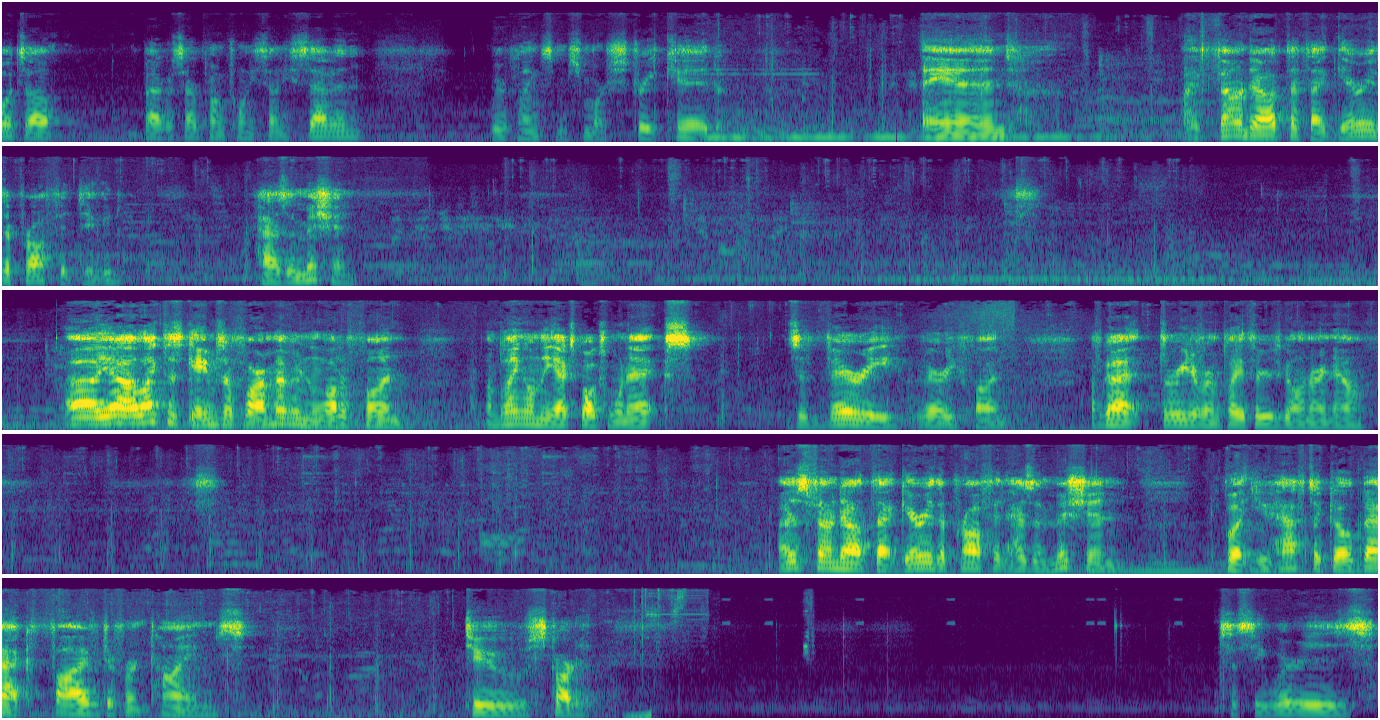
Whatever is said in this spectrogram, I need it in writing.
What's up? Back with Cyberpunk 2077. We were playing some, some more Street Kid. And I found out that that Gary the Prophet dude has a mission. Uh, yeah, I like this game so far. I'm having a lot of fun. I'm playing on the Xbox One X. It's a very, very fun. I've got three different playthroughs going right now. I just found out that Gary the Prophet has a mission, but you have to go back five different times to start it. Let's see, where is...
